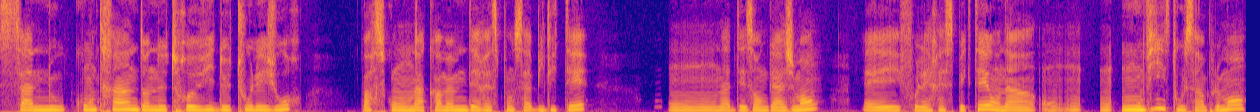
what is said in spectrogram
ça nous contraint dans notre vie de tous les jours, parce qu'on a quand même des responsabilités, on a des engagements, et il faut les respecter, on, a, on, vit tout simplement.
